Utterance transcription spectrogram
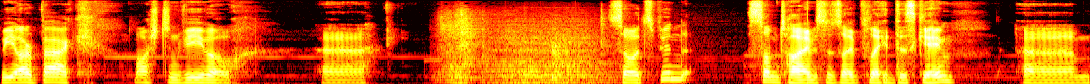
We are back. Lost in Vivo. Uh, so it's been some time since I've played this game. Um,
